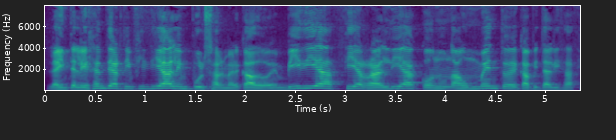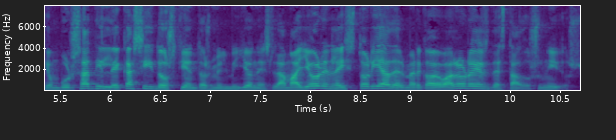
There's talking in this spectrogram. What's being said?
La inteligencia artificial impulsa el mercado. Nvidia cierra el día con un aumento de capitalización bursátil de casi 200.000 millones, la mayor en la historia del mercado de valores de Estados Unidos.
